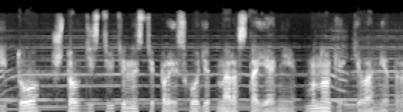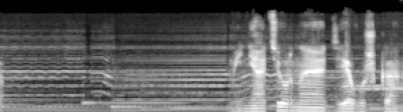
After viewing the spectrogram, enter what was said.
и то, что в действительности происходит на расстоянии многих километров. Миниатюрная девушка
